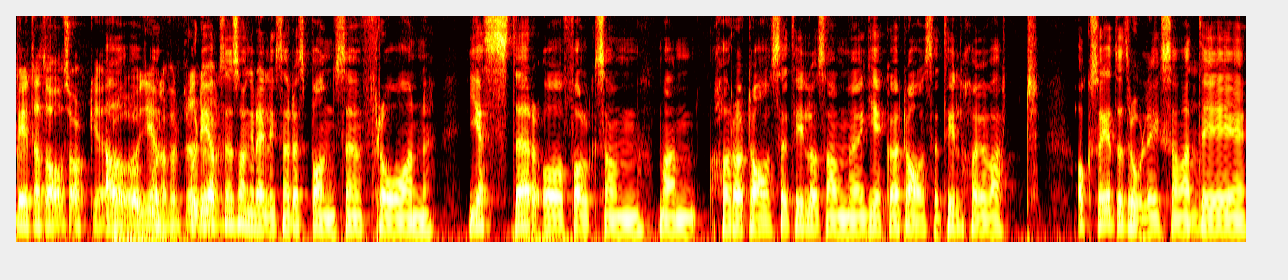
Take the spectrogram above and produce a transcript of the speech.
betat av saker Ja, och, och, genomfört och, och det är också en sån grej, liksom responsen från gäster och folk som man har hört av sig till och som GK har hört av sig till har ju varit också helt otrolig. Liksom, Mm. att det är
